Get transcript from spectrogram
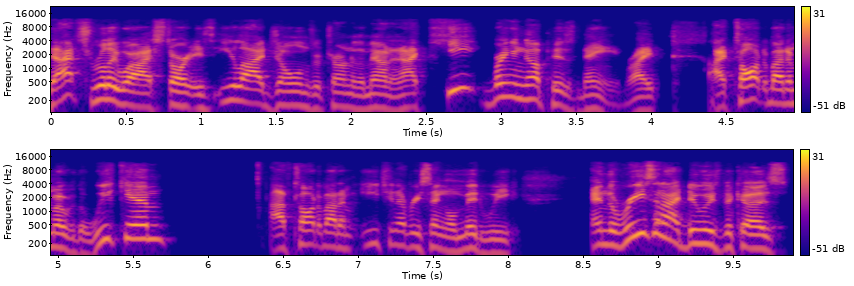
that's really where I start is Eli Jones return to the mound. And I keep bringing up his name, right? I talked about him over the weekend. I've talked about him each and every single midweek. And the reason I do is because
